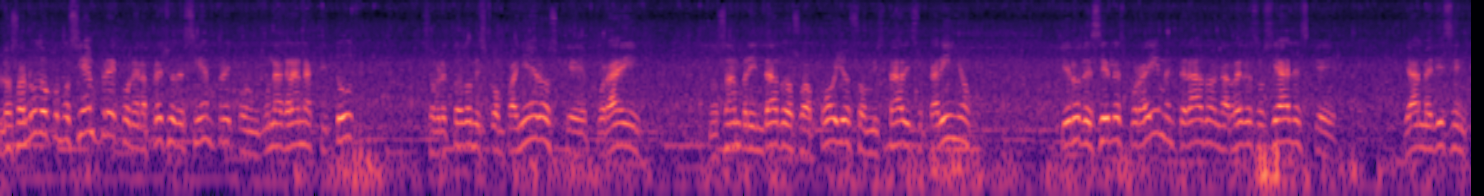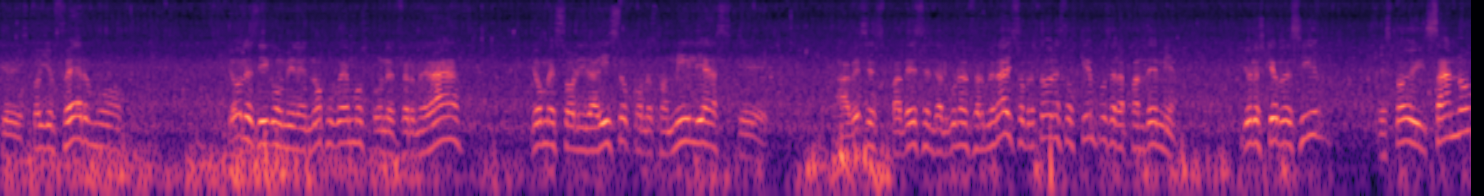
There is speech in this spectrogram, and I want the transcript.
Los saludo como siempre, con el aprecio de siempre, con una gran actitud, sobre todo mis compañeros que por ahí nos han brindado su apoyo, su amistad y su cariño. Quiero decirles por ahí, me he enterado en las redes sociales que ya me dicen que estoy enfermo. Yo les digo, miren, no juguemos con la enfermedad. Yo me solidarizo con las familias que a veces padecen de alguna enfermedad y sobre todo en estos tiempos de la pandemia. Yo les quiero decir, estoy sano,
